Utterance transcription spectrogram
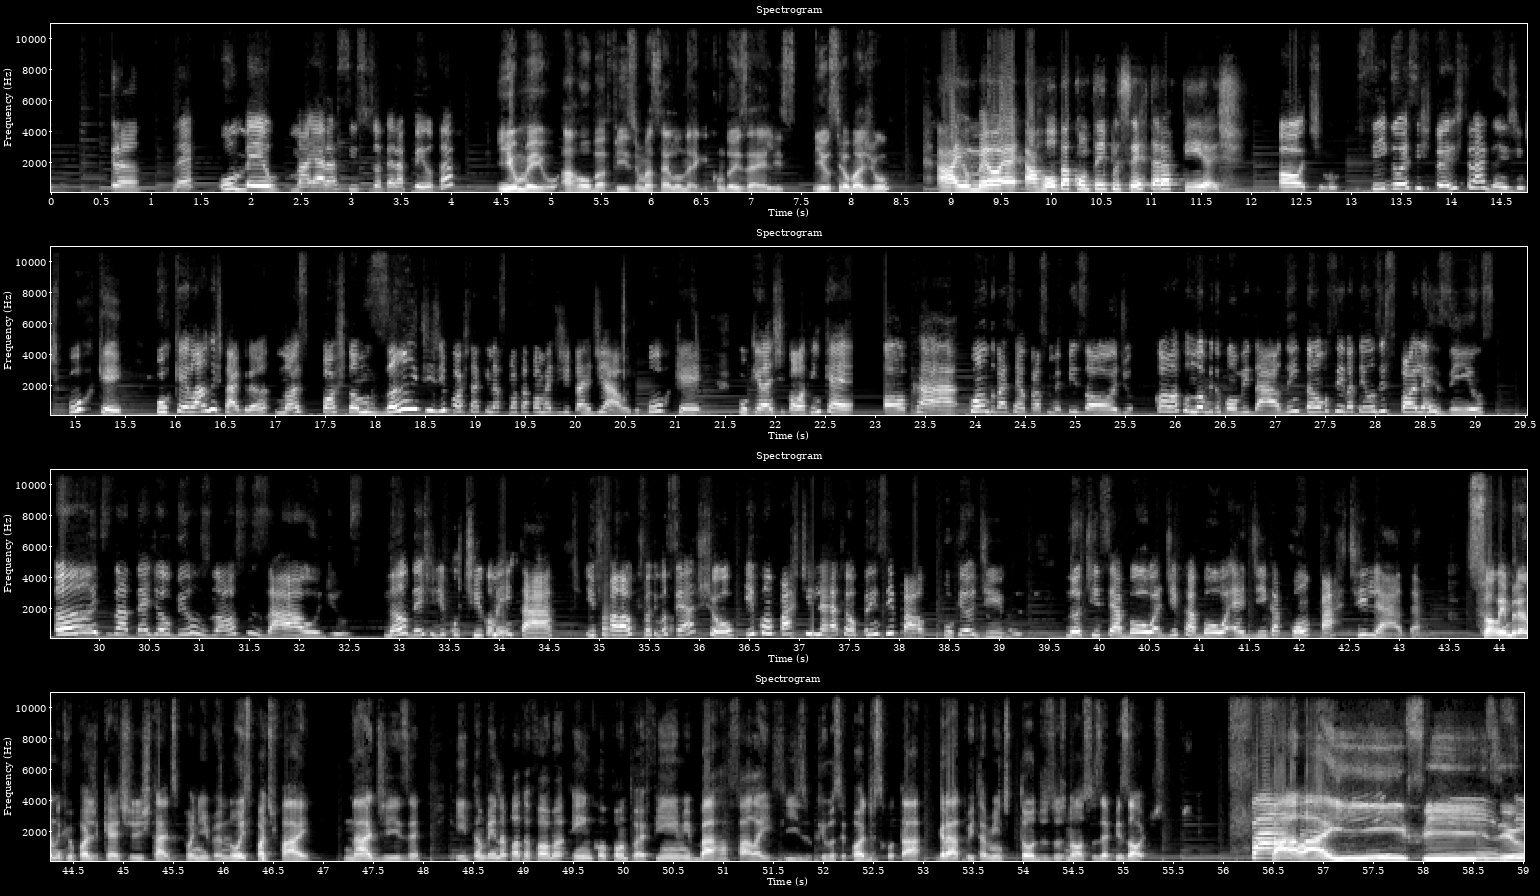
Instagram, né? O meu, Maiara Assis, fisioterapeuta. E o meu, arroba Marcelo Neg com dois L's. E o seu, Maju? Ah, e o meu é arroba Contemple Ser Terapias. Ótimo. Sigam esses três Instagrams, gente. Por quê? Porque lá no Instagram nós postamos antes de postar aqui nas plataformas digitais de áudio. Por quê? Porque a gente coloca enquete, coloca quando vai sair o próximo episódio, coloca o nome do convidado. Então você vai ter uns spoilerzinhos antes até de ouvir os nossos áudios. Não deixe de curtir, comentar e falar o que foi que você achou e compartilhar, que é o principal. Porque eu digo, notícia boa, dica boa é dica compartilhada. Só lembrando que o podcast está disponível no Spotify, na Deezer e também na plataforma enco.fm barra Fala aí Fiso, que você pode escutar gratuitamente todos os nossos episódios. Fala, Fala aí, Físio!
